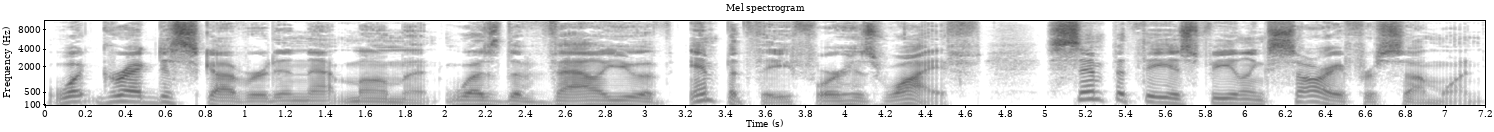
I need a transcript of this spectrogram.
What Greg discovered in that moment was the value of empathy for his wife. Sympathy is feeling sorry for someone.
